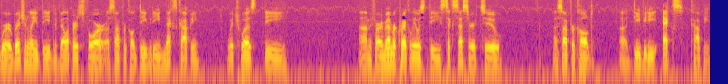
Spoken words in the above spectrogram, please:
were originally the developers for a software called DVD Next Copy, which was the, um, if I remember correctly, it was the successor to a software called uh, DVD X Copy,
